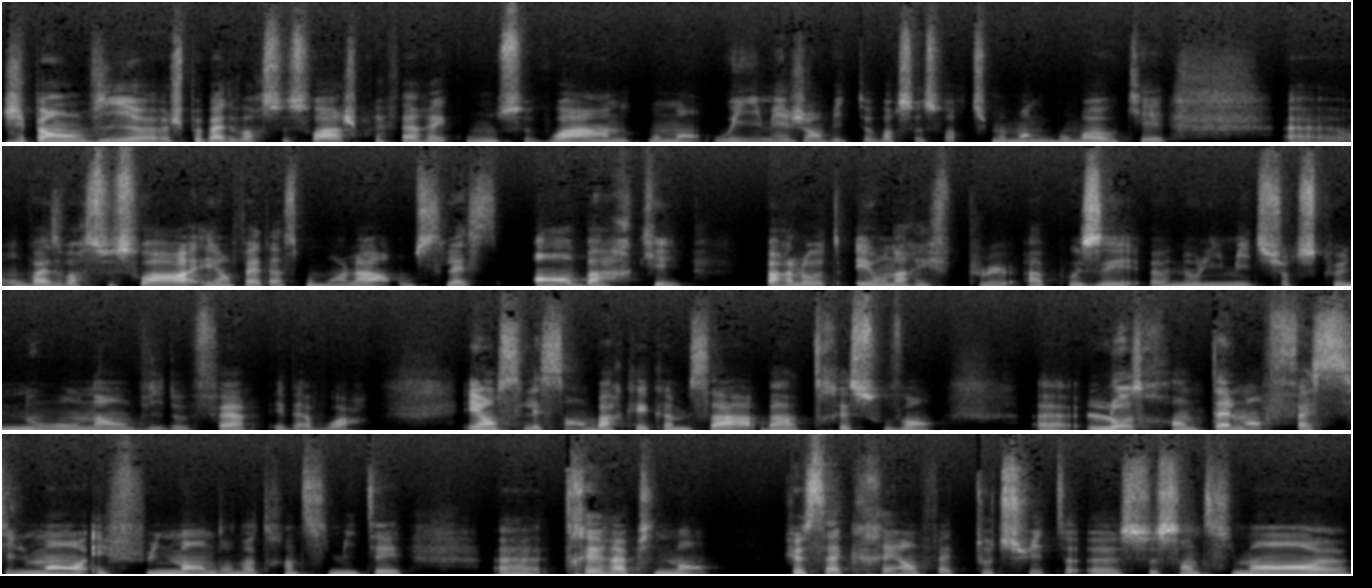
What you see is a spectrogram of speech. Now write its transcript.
j'ai pas envie, euh, je peux pas te voir ce soir, je préférerais qu'on se voit à un autre moment. Oui, mais j'ai envie de te voir ce soir, tu me manques. Bon, bah, ok, euh, on va se voir ce soir. Et en fait, à ce moment-là, on se laisse embarquer par l'autre et on n'arrive plus à poser euh, nos limites sur ce que nous, on a envie de faire et d'avoir. Et en se laissant embarquer comme ça, bah, très souvent, l'autre rentre tellement facilement et fluidement dans notre intimité très rapidement que ça crée en fait tout de suite ce sentiment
